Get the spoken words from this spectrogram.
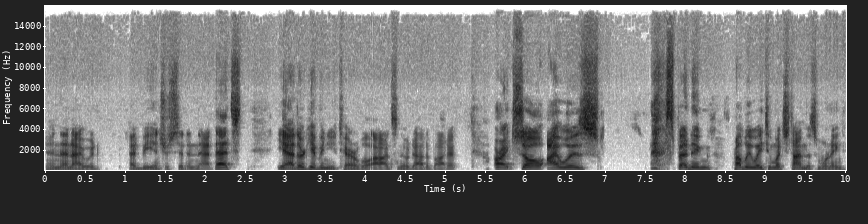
and then I would I'd be interested in that. That's yeah, they're giving you terrible odds, no doubt about it. All right, so I was spending probably way too much time this morning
